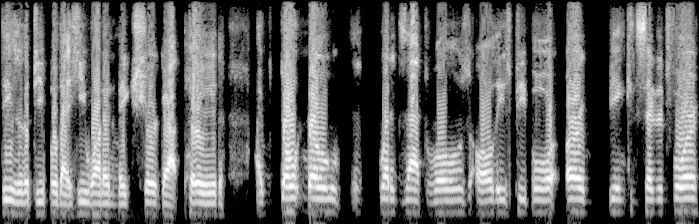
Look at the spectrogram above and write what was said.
These are the people that he wanted to make sure got paid. I don't know what exact roles all these people are being considered for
